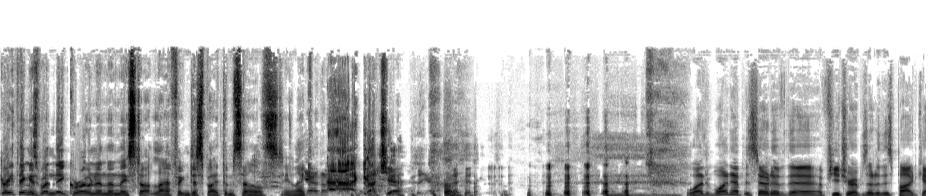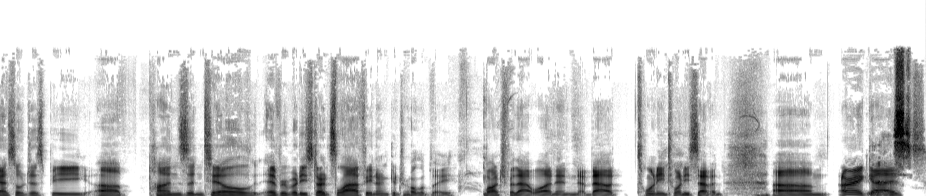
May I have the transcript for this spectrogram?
great thing is when they groan and then they start laughing despite themselves. You're like, yeah, ah, gotcha. Yeah. One one episode of the a future episode of this podcast will just be uh, puns until everybody starts laughing uncontrollably. Watch for that one in about twenty twenty seven. Um, all right, guys. Yes.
